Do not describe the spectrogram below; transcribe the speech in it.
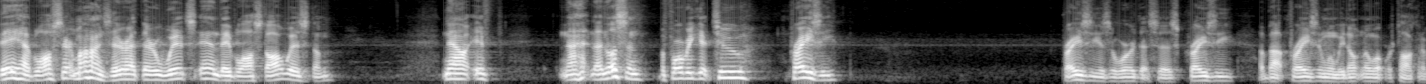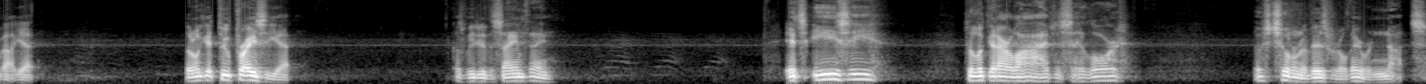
they have lost their minds. They're at their wits' end. They've lost all wisdom. Now, if now, now listen, before we get too crazy, crazy is a word that says crazy about praising when we don't know what we're talking about yet. So don't get too crazy yet, because we do the same thing. It's easy to look at our lives and say, Lord, those children of Israel, they were nuts.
